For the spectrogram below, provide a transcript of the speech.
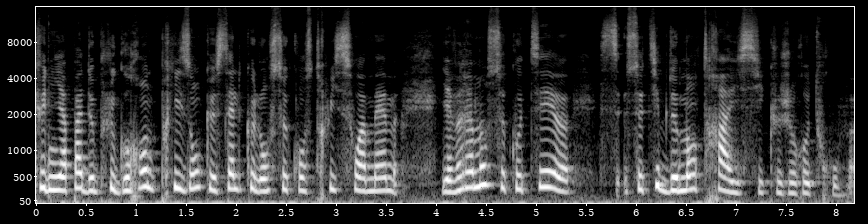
qu'il n'y a pas de plus grande prison que celle que l'on se construit soi-même. Il y a vraiment ce côté, ce type de mantra ici que je retrouve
